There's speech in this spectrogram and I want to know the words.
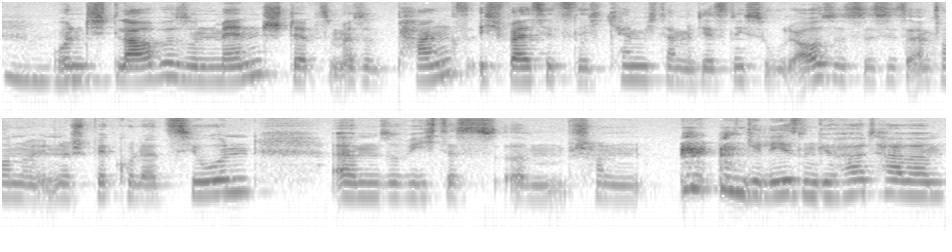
Mhm. Und ich glaube, so ein Mensch, der zum Beispiel Punks, ich weiß jetzt nicht, kenne mich damit jetzt nicht so gut aus, es ist jetzt einfach nur eine Spekulation, ähm, so wie ich das ähm, schon gelesen, gehört habe,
